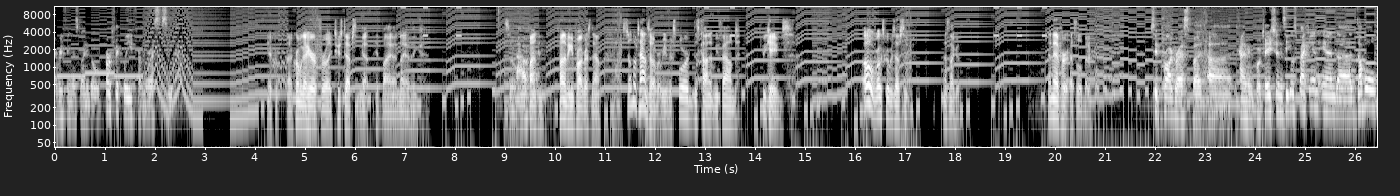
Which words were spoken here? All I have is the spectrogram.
Everything is going to go perfectly from the rest of the out. Yeah, uh, Chroma got here for like two steps and got hit by a knight, I think. So Ah, okay. finally, finally making progress now. Still no towns, however. We've explored this continent. We found three caves. Oh, rogue scorpions have sleep. That's not good. And they have hurt. That's a little better. See progress, but uh, kind of in quotations. He goes back in and uh, double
